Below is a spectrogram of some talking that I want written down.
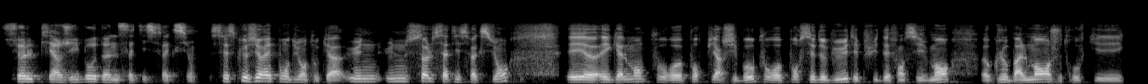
seul Pierre Gibaud donne satisfaction? C'est ce que j'ai répondu en tout cas, une, une seule satisfaction et euh, également pour, pour Pierre Gibaud, pour, pour ses deux buts et puis défensivement, euh, globalement, je trouve qu'il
